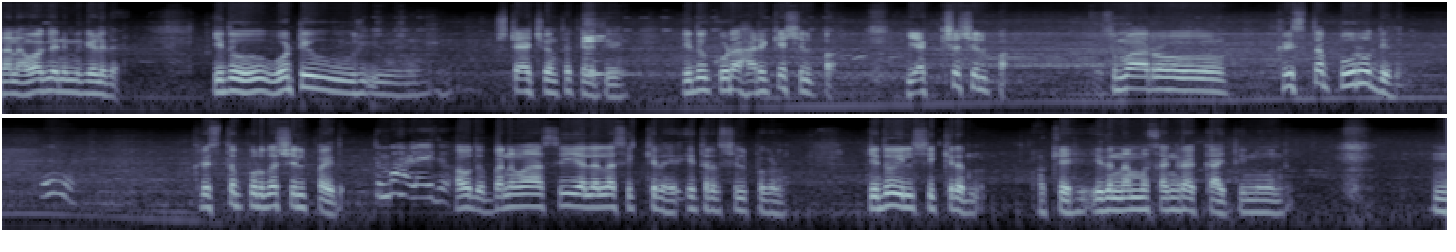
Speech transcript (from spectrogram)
ನಾನು ಆವಾಗಲೇ ನಿಮಗೆ ಹೇಳಿದೆ. ಇದು ಓಟಿವ್ ಸ್ಟ್ಯಾಚು ಅಂತ ಕರಿತೀವಿ. ಇದು ಕೂಡ ಹರಕೆ ಶಿಲ್ಪ, ಯಕ್ಷ ಶಿಲ್ಪ. ಸುಮಾರು ಕ್ರಿಸ್ತ ಪೂರ್ವದ್ದಿದು ಕ್ರಿಸ್ತ ಪೂರ್ವದ ಶಿಲ್ಪ ಇದು. ತುಂಬಾ ಹಳೆಯದು. ಹೌದು ಬನವಾಸಿ ಅಲ್ಲೆಲ್ಲ ಸಿಕ್ಕಿದೆ ಈ ಥರದ ಶಿಲ್ಪಗಳು. ಇದು ಇಲ್ಲಿ ಸಿಕ್ಕಿರೋದು. ಓಕೆ ಇದು ನಮ್ಮ ಸಂಗ್ರಹಕ್ಕಾಯ್ತು ಇನ್ನೂ ಒಂದು. ಹ್ಞೂ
